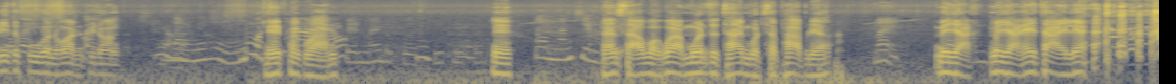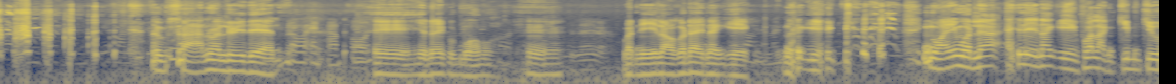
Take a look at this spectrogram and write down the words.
มีแตะปูหอนๆพี่น้องนี่ผักหวานนี่ต้มน้ำเค็มหลานสาวบอกว่าม้วนสุดท้ายหมดสภาพแล้ว ไม่ ไม่อยากไม่อยากให้ถ่ายแล้ว สงสารมันลุยแดดโฟแอนด์อัพเออเห็นไหมคุณหมอบอกเออจะได้แบบวันนี้เราก็ได้นางเอกนางเอก หงอยหมดแล้วไอ้นี่นางเอกฝรั่งกิมจู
